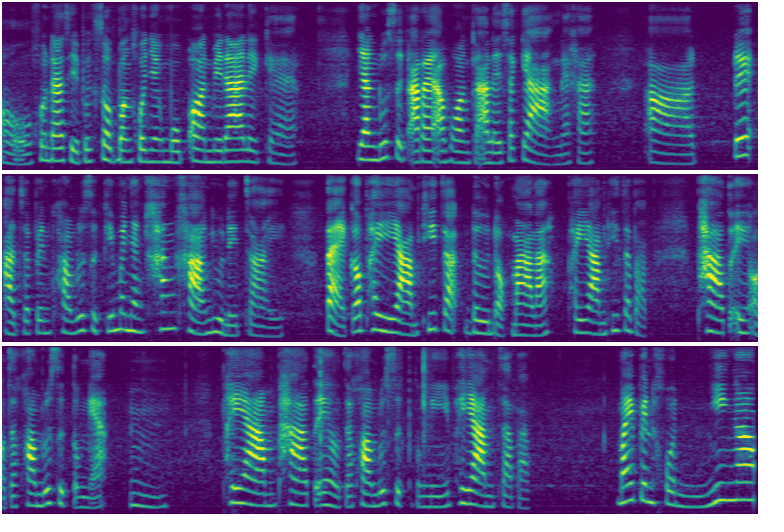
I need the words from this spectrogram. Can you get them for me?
โอ้คนราศีพฤษภบางคนยังมูฟออนไม่ได้เลยแกยังรู้สึกอะไรอาวรกับอะไรสักอย่างนะคะอ่า ด้วยอาจจะเป็นความรู้สึกที่มันยังค้างค้างอยู่ในใจ แต่ก็พยายามที่จะเดินออกมานะพยายามที่จะแบบพาตัวเองออกจากความรู้สึกตรงเนี้ย อืม พยายามพาตัวเองออกจากความรู้สึกตรงนี้ พยายามจะแบบ ไม่เป็นคนงี่เง่า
